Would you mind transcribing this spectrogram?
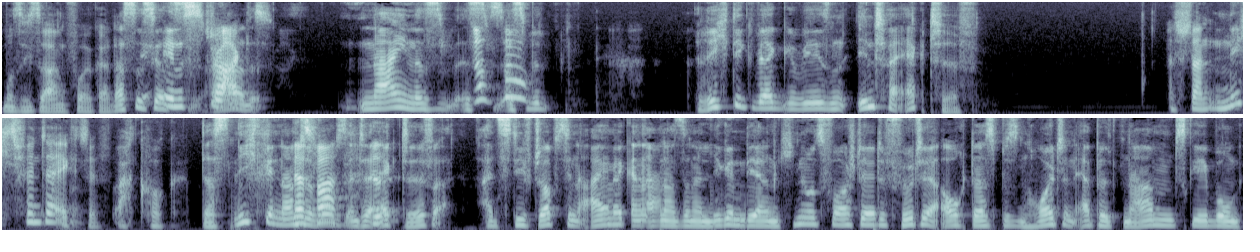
muss ich sagen, Volker. Das ist jetzt. Instruct. Ah, nein, es, es, so. es wird Richtig wäre gewesen Interactive. Es stand nicht für Interactive. Ach, guck. Das nicht genannte das war, Wort Interactive. Als Steve Jobs den iMac in einer seiner legendären Keynotes vorstellte, führte er auch das bis heute in Apples Namensgebung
